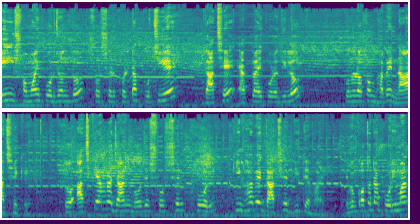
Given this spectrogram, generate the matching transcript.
এই সময় পর্যন্ত সর্ষের খোলটা পচিয়ে গাছে অ্যাপ্লাই করে দিল কোনো রকমভাবে না ছেঁকে। তো আজকে আমরা জানব যে সর্ষের খোল কীভাবে গাছে দিতে হয় এবং কতটা পরিমাণ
